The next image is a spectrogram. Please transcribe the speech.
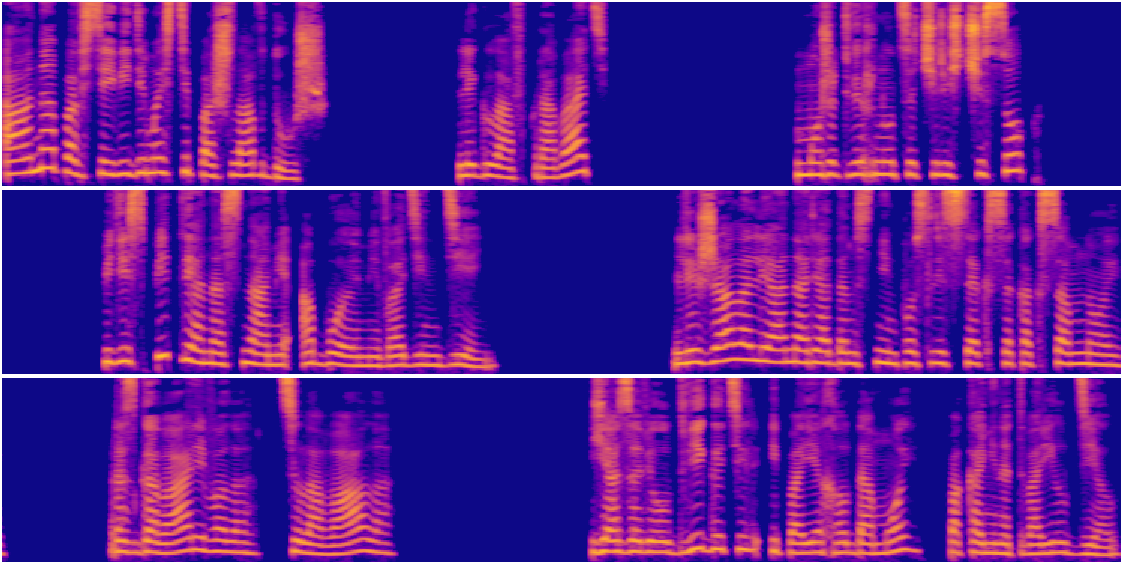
а она, по всей видимости, пошла в душ. Легла в кровать. Может вернуться через часок? Переспит ли она с нами обоими в один день? Лежала ли она рядом с ним после секса, как со мной? Разговаривала, целовала. Я завел двигатель и поехал домой, пока не натворил дел.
